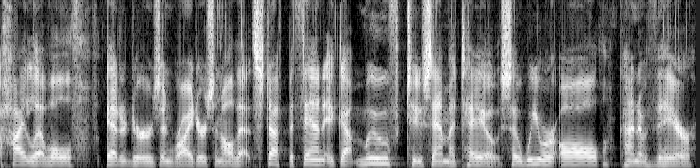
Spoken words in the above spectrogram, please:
high level editors and writers and all that stuff. But then it got moved to San Mateo, so we were all kind of there.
